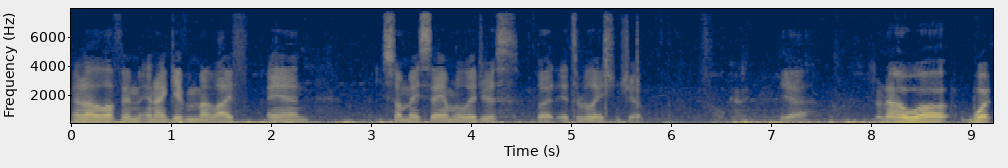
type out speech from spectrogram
and I love him and I give him my life and some may say I'm religious, but it's a relationship. Yeah. So now, uh, what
